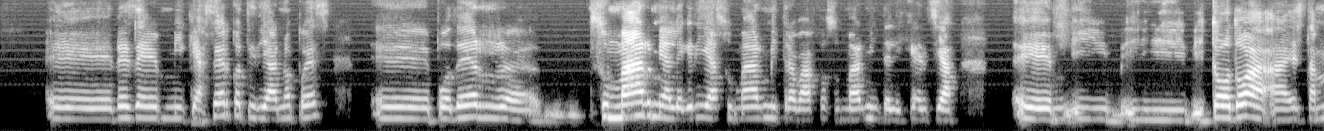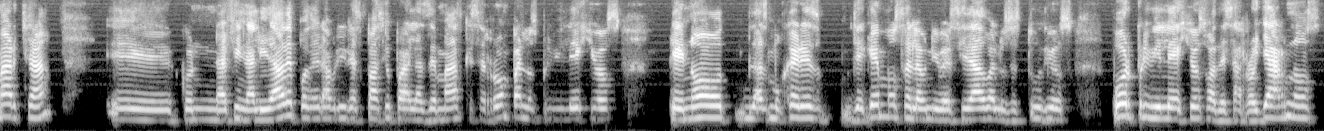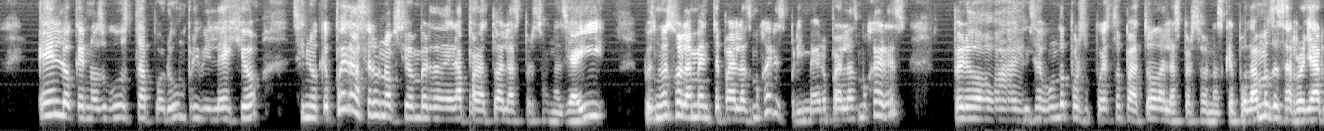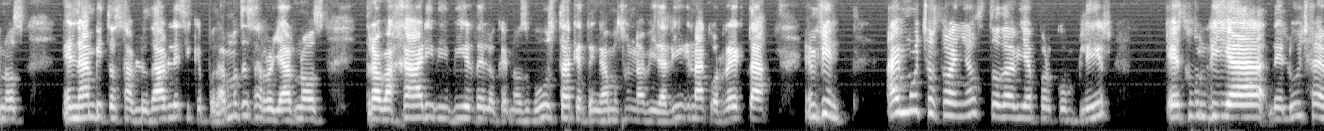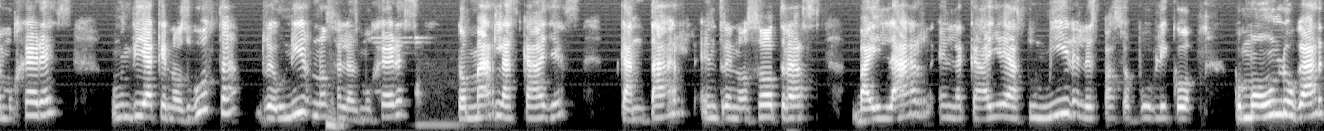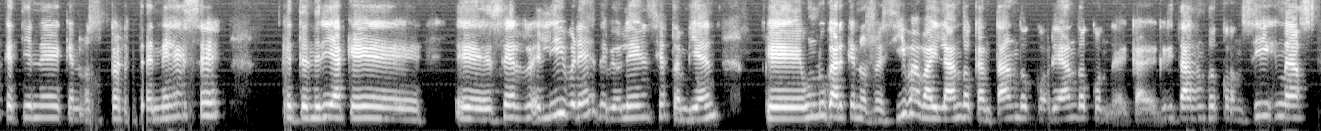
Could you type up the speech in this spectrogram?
eh, desde mi quehacer cotidiano, pues eh, poder eh, sumar mi alegría, sumar mi trabajo, sumar mi inteligencia eh, y, y, y, todo a, a esta marcha. Eh, con la finalidad de poder abrir espacio para las demás, que se rompan los privilegios, que no las mujeres lleguemos a la universidad o a los estudios por privilegios o a desarrollarnos en lo que nos gusta por un privilegio, sino que pueda ser una opción verdadera para todas las personas. Y ahí, pues no es solamente para las mujeres, primero para las mujeres, pero en segundo, por supuesto, para todas las personas, que podamos desarrollarnos en ámbitos saludables y que podamos desarrollarnos, trabajar y vivir de lo que nos gusta, que tengamos una vida digna, correcta, en fin, hay muchos sueños todavía por cumplir. Es un día de lucha de mujeres, un día que nos gusta reunirnos a las mujeres, tomar las calles, cantar entre nosotras, bailar en la calle, asumir el espacio público como un lugar que tiene, que nos pertenece, que tendría que eh, ser libre de violencia también, un lugar que nos reciba bailando, cantando, coreando, eh, gritando consignas,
